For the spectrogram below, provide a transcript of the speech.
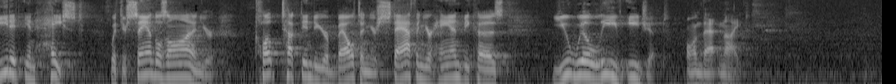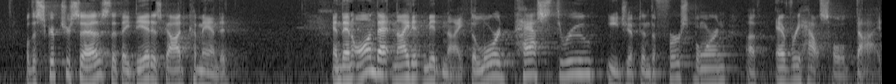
eat it in haste with your sandals on and your cloak tucked into your belt and your staff in your hand because you will leave Egypt on that night. Well, the scripture says that they did as God commanded. And then on that night at midnight, the Lord passed through Egypt, and the firstborn of every household died.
